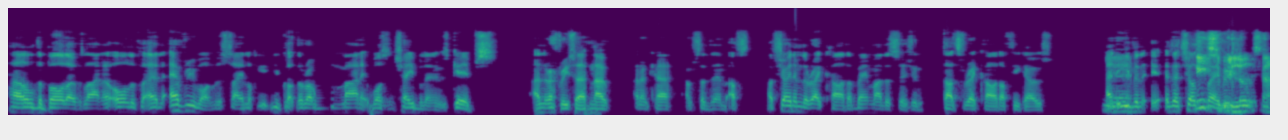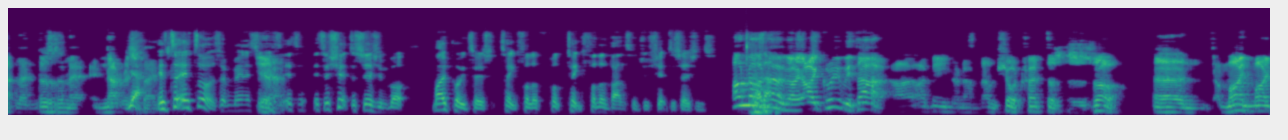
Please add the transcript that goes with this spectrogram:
held the ball over the line, and all of and everyone was saying, "Look, you've got the wrong man. It wasn't Chamberlain. It was Gibbs." And the referee said, "No, I don't care. I'm sending him. I've, I've shown him the red card. I've made my decision. That's the red card. Off he goes." And yeah. even the Chelsea it needs to be looked at then, doesn't it? In that respect, yeah, it, it does. I mean, it's, yeah. it's, it's, it's, a shit decision, but my point is take full of, take full advantage of shit decisions. Oh no, no, I, I, agree with that. I, I mean, and I'm, I'm, sure Trev does as well. Um, my my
